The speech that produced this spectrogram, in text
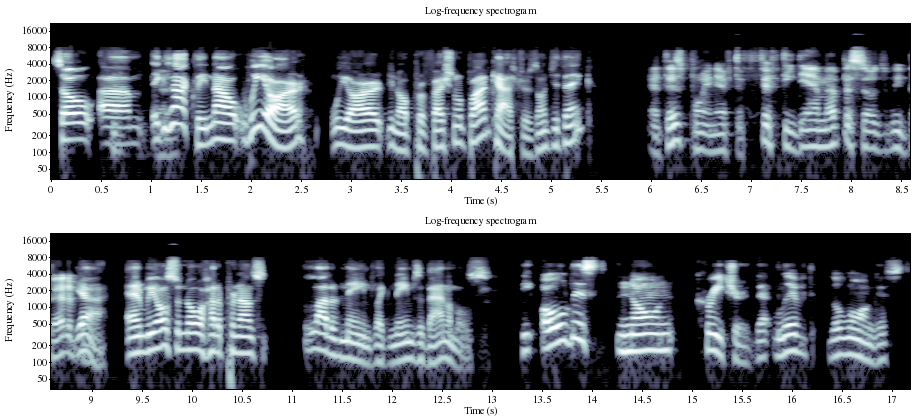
So um, exactly. Now we are we are you know professional podcasters, don't you think? At this point, after 50 damn episodes, we better be. Yeah, and we also know how to pronounce a lot of names, like names of animals. The oldest known creature that lived the longest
